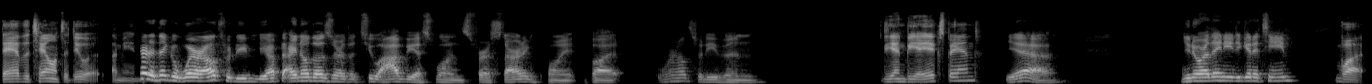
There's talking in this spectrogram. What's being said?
they have the talent to do it. I mean, I'm trying to think of where else would even be up there. I know those are the two obvious ones for a starting point, but where else would even? the NBA expand? Yeah. You know where they need to get a team? What?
